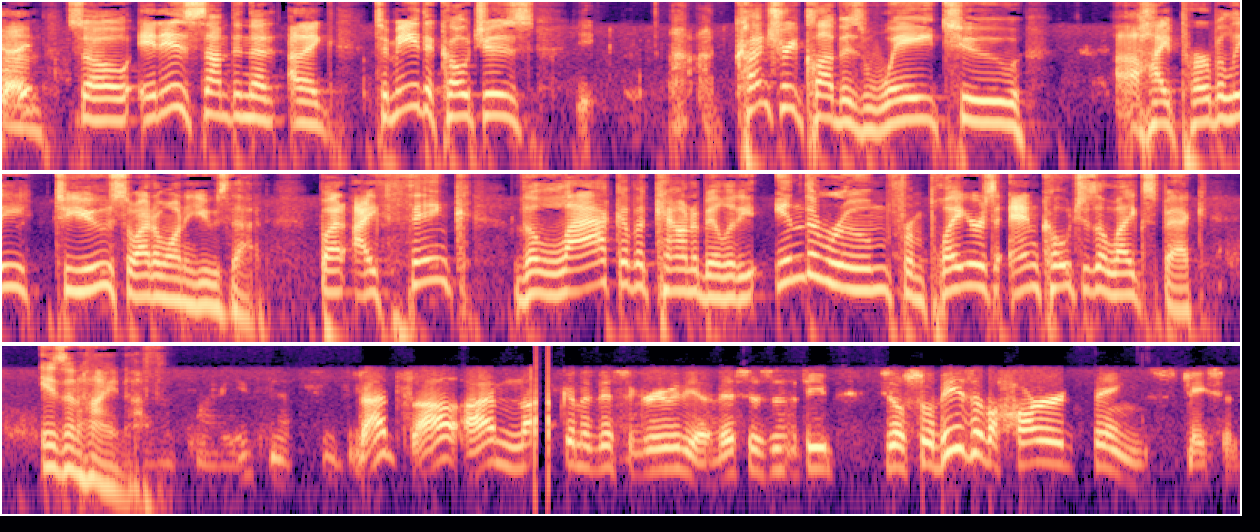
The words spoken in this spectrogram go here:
Um, so it is something that, like, to me, the coaches, country club is way too uh, hyperbole to use, so I don't want to use that. But I think the lack of accountability in the room from players and coaches alike, spec, isn't high enough. That's I'll, I'm not going to disagree with you. This is the team. So so these are the hard things, Jason.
